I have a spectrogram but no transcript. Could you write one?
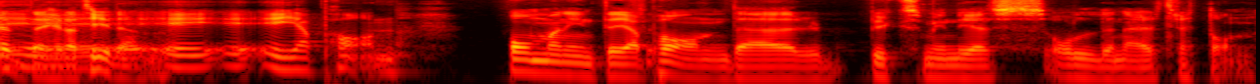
påklädda är, hela tiden. Är, är, är japan. Om man inte är japan där byxmyndighetsåldern är 13.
